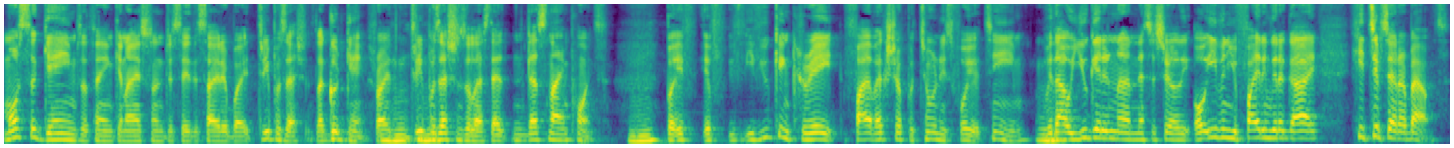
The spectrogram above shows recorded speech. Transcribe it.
most of the games, I think in Iceland, just say decided by three possessions, like good games, right? Mm-hmm, 3 possessions or less. That that's nine points. But if, if if if you can create five extra opportunities for your team Mm-hmm. without you getting on necessarily, or even you fighting with a guy, he tips out of bounds.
